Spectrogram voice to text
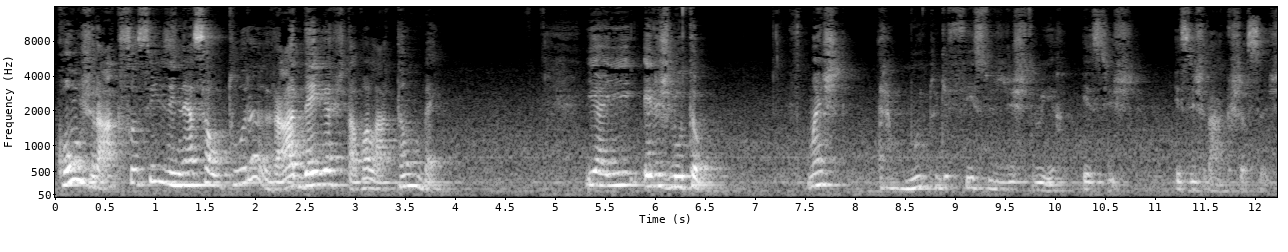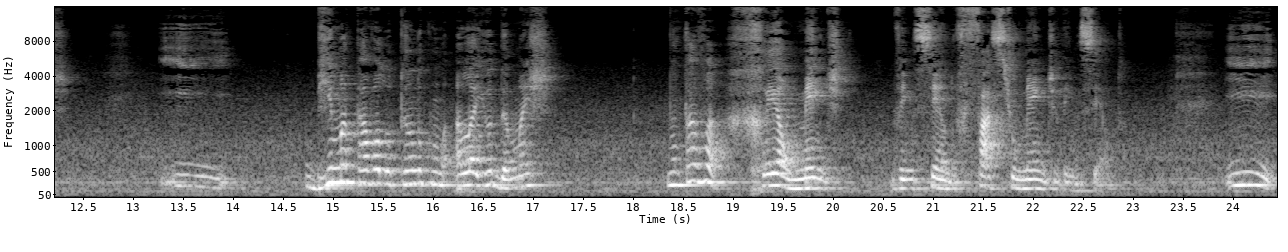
com os Rakshasas e nessa altura Radeya estava lá também. E aí eles lutam, mas era muito difícil de destruir esses, esses Rakshasas. E Bima estava lutando com Alayuda, mas não estava realmente vencendo, facilmente vencendo. E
